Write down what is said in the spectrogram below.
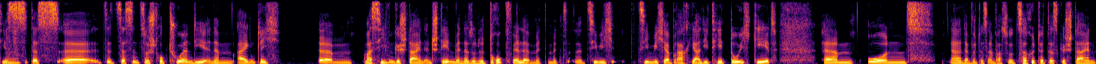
Dies, mhm. das, äh, das, das sind so Strukturen, die in einem eigentlich ähm, massiven Gestein entstehen, wenn da so eine Druckwelle mit, mit äh, ziemlich, ziemlicher Brachialität durchgeht. Ähm, und ja, da wird das einfach so zerrüttet, das Gestein.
